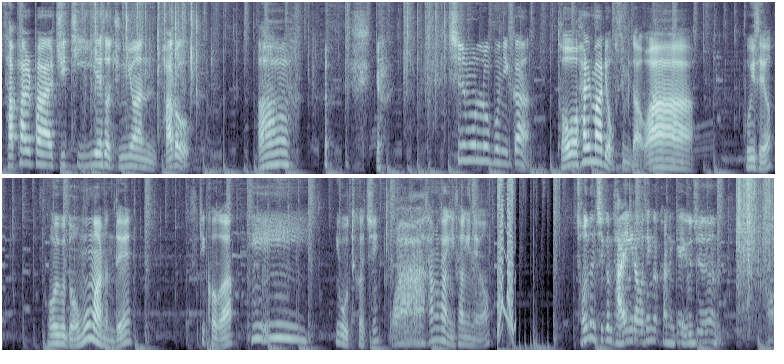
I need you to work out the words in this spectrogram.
488 GT2에서 중요한 바로 아 실물로 보니까 더 할 말이 없습니다. 와 보이세요? 어 이거 너무 많은데 스티커가 이거 어떡하지? 와 상상 이상이네요. 저는 지금 다행이라고 생각하는 게 요즘 어,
